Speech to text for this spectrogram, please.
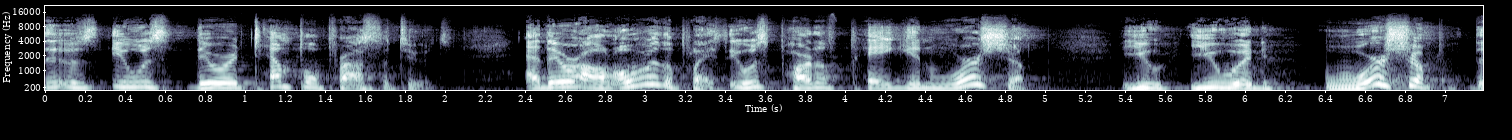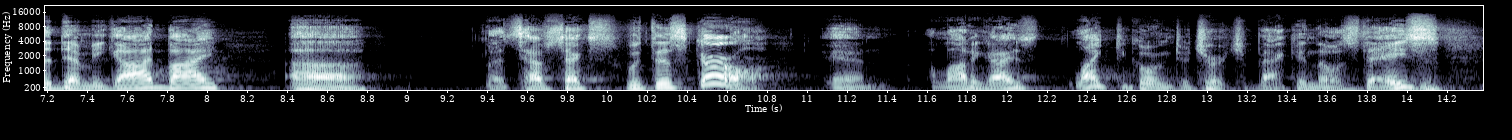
it was, it was they were temple prostitutes, and they were all over the place. It was part of pagan worship. You you would worship the demigod by uh, let's have sex with this girl, and a lot of guys liked going to church back in those days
